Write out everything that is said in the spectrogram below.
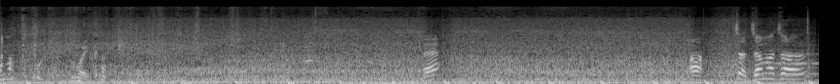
あんまもういか。んえ？あじゃあ邪魔ちゃう？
